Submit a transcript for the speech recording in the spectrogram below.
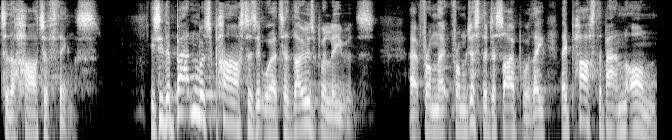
to the heart of things. You see, the baton was passed, as it were, to those believers uh, from, the, from just the disciples. They, they passed the baton on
